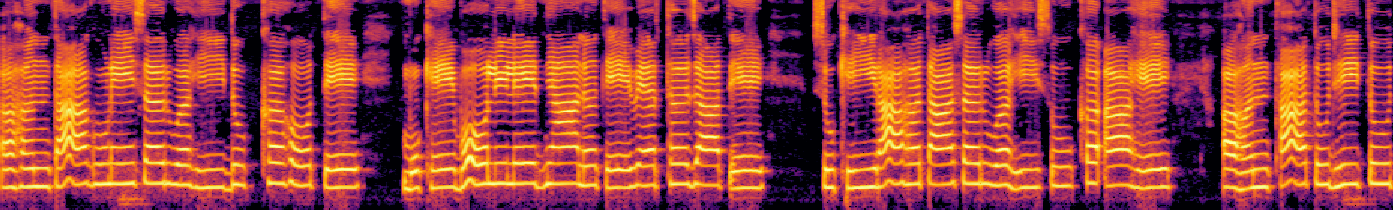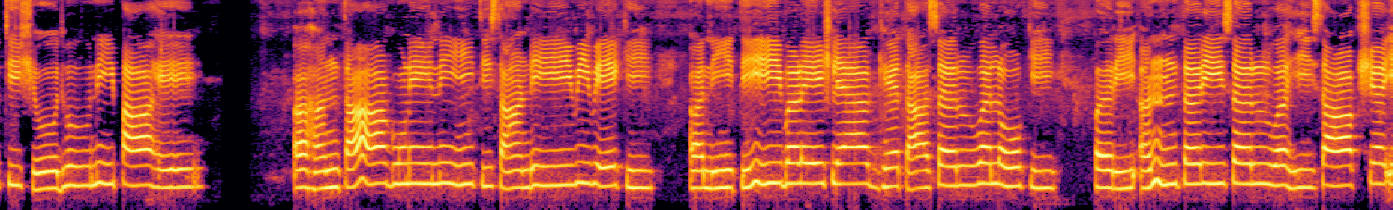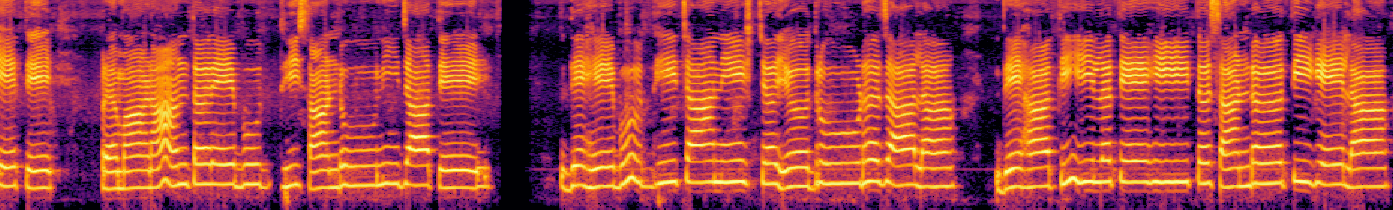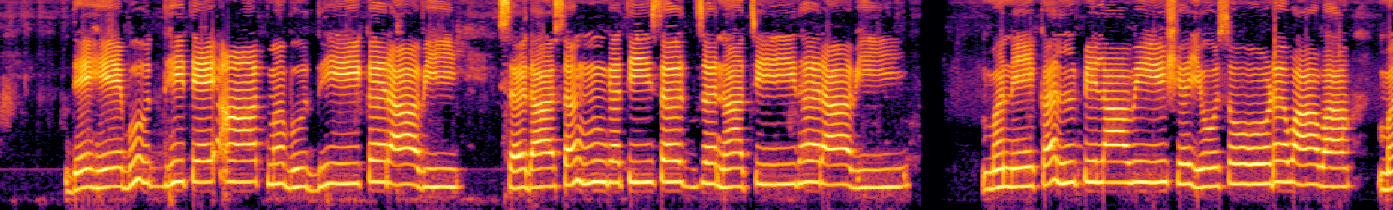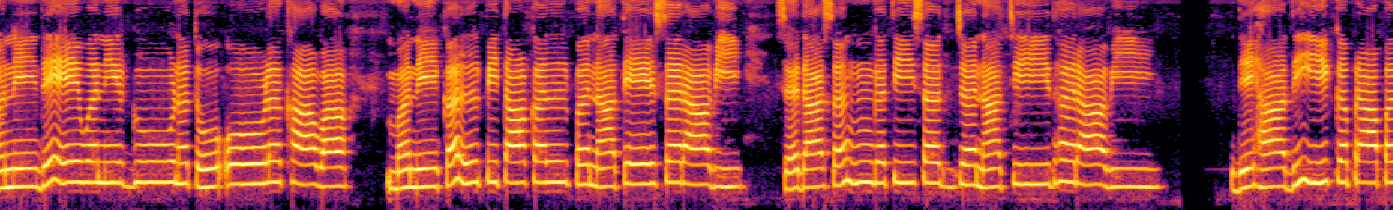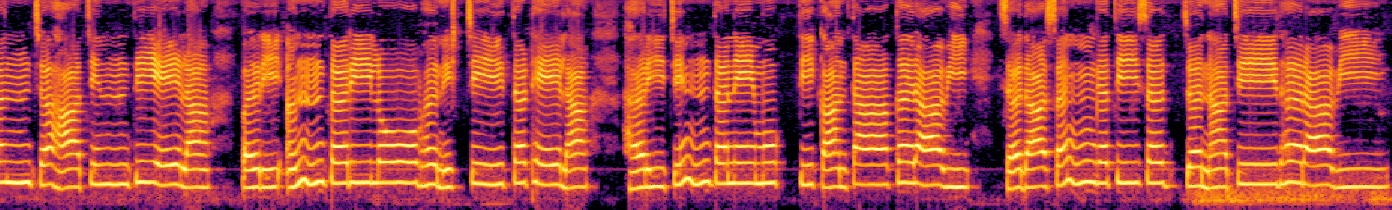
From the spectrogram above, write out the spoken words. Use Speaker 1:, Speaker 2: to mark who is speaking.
Speaker 1: अहंता गुणे सर्व ही दुःख होते. मुखे बोलिले ज्ञान ते व्यर्थ जाते. सुखी राहता सर्व ही सुख आहे. अहंता तुझी तुची शोधूनी पाहे. अहंता गुणे नीती सांडी विवेकी. अनिती बळेशल्या घेता सर्व लोकी परी अंतरी सर्व ही साक्ष येते. प्रमाणांतरे बुद्धी सांडूनी जाते. देहे बुद्धीचा निश्चय दृढ झाला. देहातील ते हित सांडती गेला. देहे बुद्धी ते आत्मबुद्धी करावी. सदा संगती सज्जनाची धरावी. मने कल्पिला विषयो सोडवावा. मने देव निर्गुण तो ओळखावा. मने कल्पिता कल्पना ते सरावी. सदा संगती सज्जनाची धरावी. देहादिक प्रापंच हा चिंतियेला परी अंतरी लोभ निश्चित ठेला. हरी चिंतने मुक्ती कांता करावी सदा संगती सज्जनाची धरावी.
